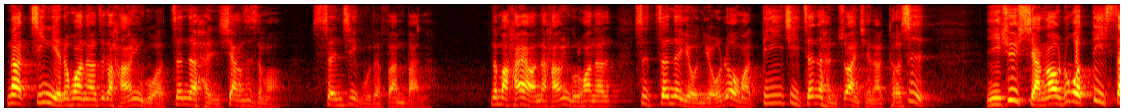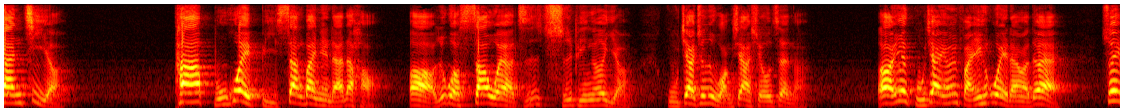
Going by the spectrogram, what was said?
那今年的话呢，这个航运股真的很像是什么，生技股的翻版了。那么还好呢，航运股的话呢，是真的有牛肉嘛？第一季真的很赚钱啊。可是你去想哦，如果第三季啊，它不会比上半年来的好啊，如果稍微啊只是持平而已啊，股价就是往下修正啊，啊，因为股价永远反映未来嘛，对不对？所以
